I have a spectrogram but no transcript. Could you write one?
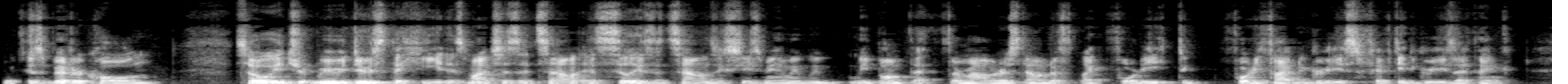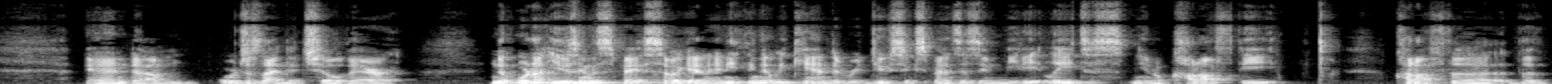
which is bitter cold. So we, we reduce the heat as much as it sounds as silly as it sounds. Excuse me. I mean, we we bumped the thermometers down to like 40 to 45 degrees, 50 degrees, I think, and um, we're just letting it chill there. No, we're not using the space. So again, anything that we can to reduce expenses immediately to you know cut off the cut off the the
